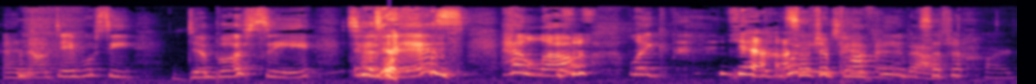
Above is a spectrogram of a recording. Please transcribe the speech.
and not Debussy Debussy to this hello like Yeah. What such are a you talking pivot. about? Such a hard.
